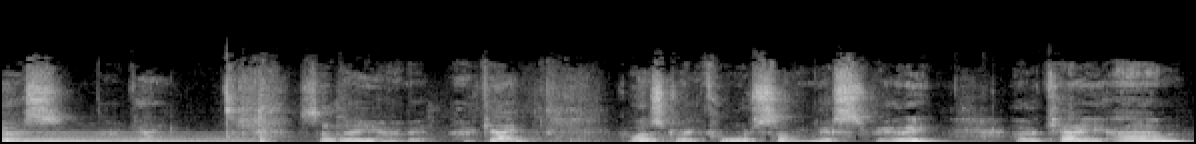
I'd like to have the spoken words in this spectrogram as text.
verse. Okay, so there you have it. Okay, quite a straightforward song list, really. Okay, um,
